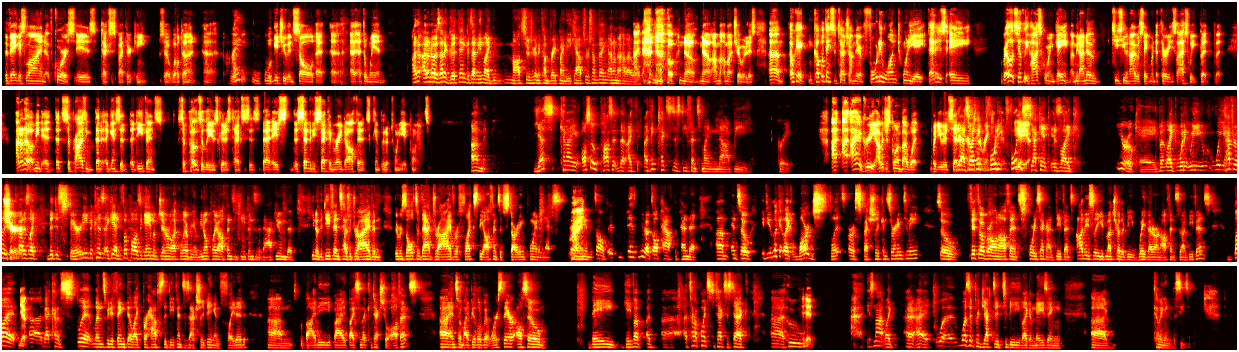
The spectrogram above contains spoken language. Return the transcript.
The Vegas line, of course, is Texas by 13. So well done. Uh, we'll, I- we'll get you installed at uh, at, at the win. I don't, I don't know. Is that a good thing? Does that mean like mobsters are going to come break my kneecaps or something? I don't know how that works. I, no, no, no. I'm, I'm not sure what it is. Um, okay, a couple things to touch on there. 41-28. That is a relatively high scoring game. I mean, I know TCU and Iowa State went to 30s last week, but but I don't know. I mean, it, that's surprising that against a, a defense supposedly as good as Texas's, that a, the 72nd ranked offense can put up 28 points. Um, yes. Can I also posit that I, th- I think Texas's defense might not be great. I, I, I agree. I was just going by what what you had said. yeah. So I think the 40, ranking. Yeah, yeah. 42nd is like, you're okay. But like what it, we, what you have to really Sure. think about is like the disparity because again, football is a game of general equilibrium. You don't play offense and defense in a vacuum. The, you know, the defense has a drive and the result of that drive reflects the offensive starting point of the next thing. Right. And it's all, it, it- you know, it's all path dependent. Um, and so if you look at like large splits are especially concerning to me. So fifth overall on offense, 42nd on defense. Obviously, you'd much rather be way better on offense than on defense. But Yep. uh, that kind of split lends me to think that like perhaps the defense is actually being inflated um, by the by by some of the contextual offense, uh, and so it might be a little bit worse there. Also, they gave up a, a, a ton of points to Texas Tech, uh, who It did. is not like I, I wasn't projected to be like amazing uh, coming into the season.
